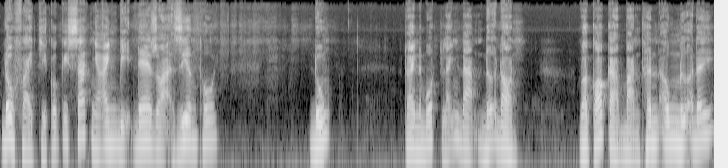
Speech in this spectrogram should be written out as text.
đâu phải chỉ có cái xác nhà anh bị đe dọa riêng thôi. Đúng. Rainerbos lãnh đạm đỡ đòn. Và có cả bản thân ông nữa đấy.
